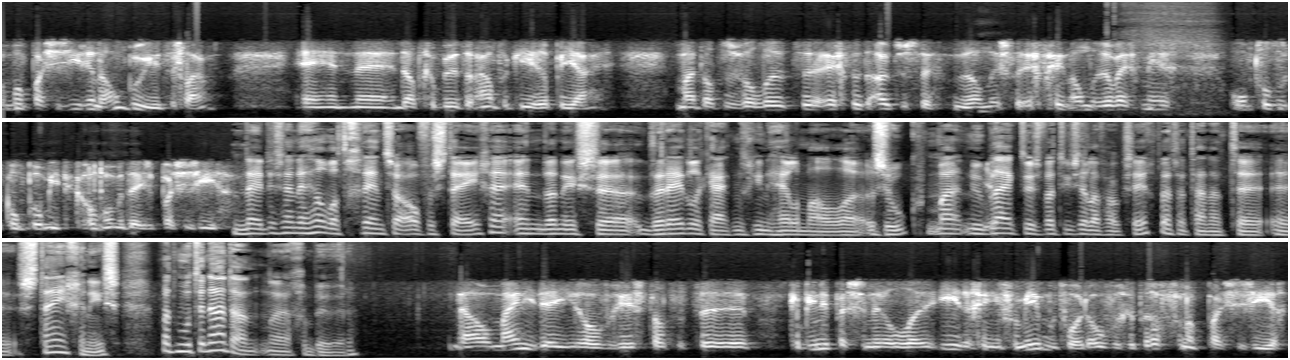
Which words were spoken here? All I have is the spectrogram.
om een passagier in de handboeien te slaan. En dat gebeurt een aantal keren per jaar. Maar dat is wel het, echt het uiterste. Dan is er echt geen andere weg meer om tot een compromis te komen met deze passagier. Nee, er zijn er heel wat grenzen overstegen. En dan is uh, de redelijkheid misschien helemaal uh, zoek. Maar nu ja. blijkt dus, wat u zelf ook zegt, dat het aan het uh, stijgen is. Wat moet er nou dan gebeuren? Nou, mijn idee hierover is dat het cabinepersoneel eerder geïnformeerd moet worden over het gedrag van een passagier.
